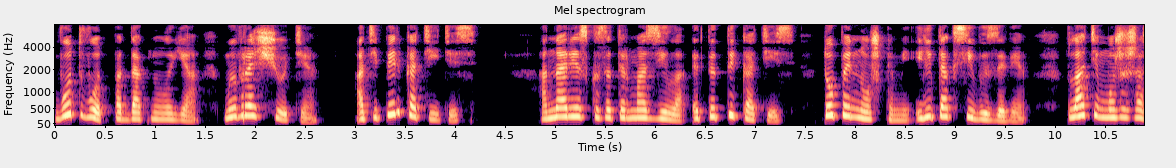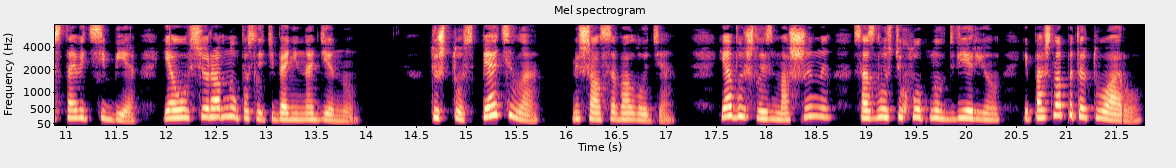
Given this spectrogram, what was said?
«Вот-вот», – поддакнула я, – «мы в расчете. А теперь катитесь». Она резко затормозила. «Это ты катись. Топай ножками или такси вызови. Платье можешь оставить себе. Я его все равно после тебя не надену». «Ты что, спятила?» – мешался Володя. Я вышла из машины, со злостью хлопнув дверью, и пошла по тротуару.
